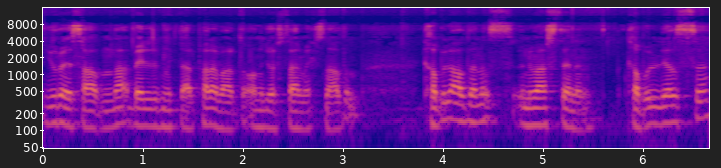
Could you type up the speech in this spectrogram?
euro hesabımda belli bir miktar para vardı onu göstermek için aldım. Kabul aldığınız üniversitenin kabul yazısı,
